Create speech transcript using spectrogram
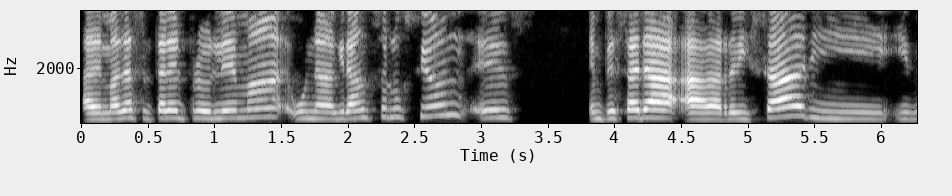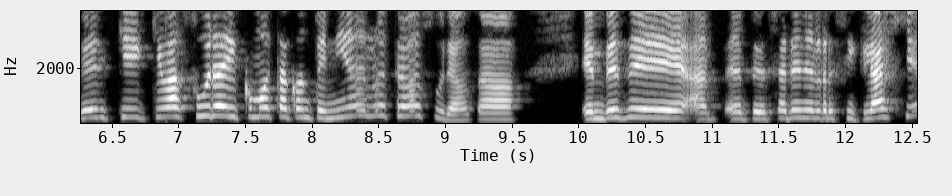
además de aceptar el problema, una gran solución es empezar a, revisar y, ver qué, basura y cómo está contenida en nuestra basura. O sea, en vez de pensar en el reciclaje,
